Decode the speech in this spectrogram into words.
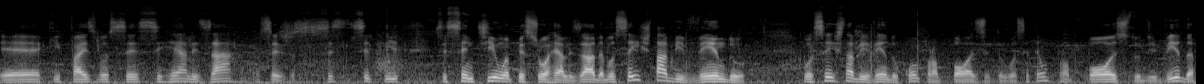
é, que faz você se realizar, ou seja, se, se, se sentir uma pessoa realizada. Você está vivendo você está vivendo com propósito? Você tem um propósito de vida?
